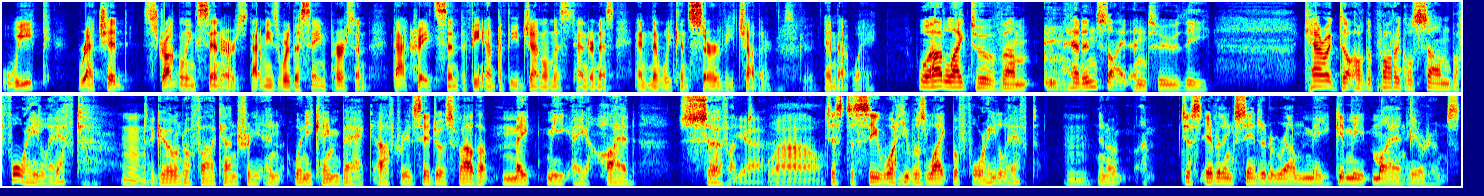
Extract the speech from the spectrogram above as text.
weak, wretched, struggling sinners. That means we're the same person. That creates sympathy, empathy, gentleness, tenderness, and then we can serve each other in that way. Well, I'd like to have um, had insight into the character of the prodigal son before he left to go into a far country, and when he came back after he had said to his father, "Make me a hired servant." Yeah. Wow. just to see what he was like before he left. You know, um, just everything centered around me. Give me my inheritance.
